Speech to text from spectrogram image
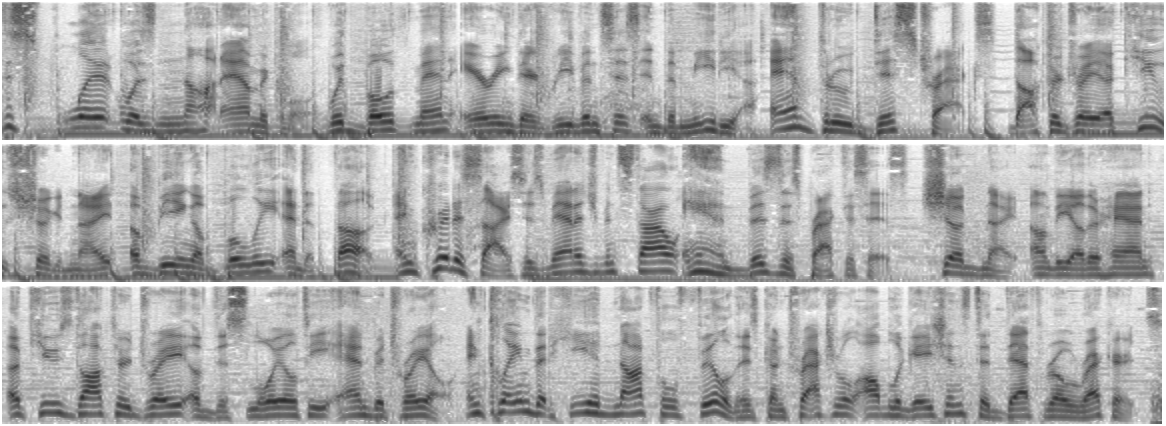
The split was not amicable, with both men airing their grievances in the media and through diss tracks. Dr. Dre accused Suge Knight of being a bully and a thug and criticized his management style and business practices. Suge Knight, on the other hand, accused Dr. Dre of disloyalty and betrayal and claimed that he had not fulfilled his contractual obligations to Death Row Records.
